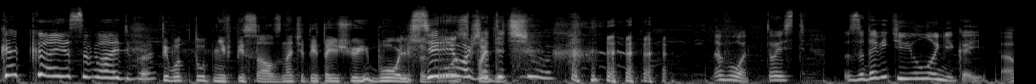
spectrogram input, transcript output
какая свадьба? Ты вот тут не вписал, значит, это еще и больше. Сережа, ты чё? Вот, то есть задавите ее логикой, э,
